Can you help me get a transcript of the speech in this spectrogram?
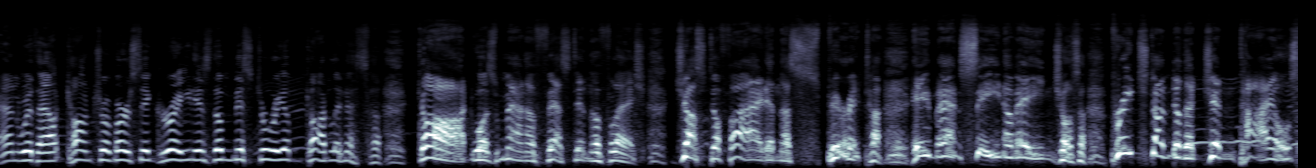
And without controversy, great is the mystery of godliness. God was manifest in the flesh, justified in the spirit, amen, seen of angels, preached unto the Gentiles,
